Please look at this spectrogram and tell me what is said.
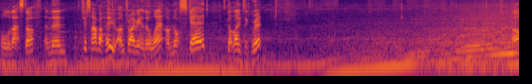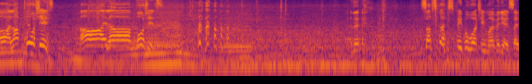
all of that stuff, and then just have a hoot. I'm driving it in the wet. I'm not scared. It's got loads of grip. Oh, I love Porsches. Oh, I love Porsches. sometimes people watching my videos say,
